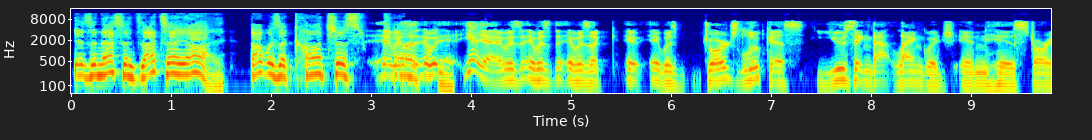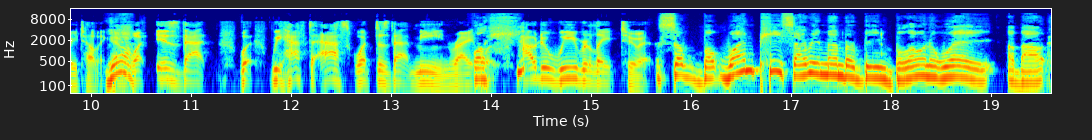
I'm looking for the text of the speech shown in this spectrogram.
is in essence that's AI. That was a conscious. It was, it was yeah, yeah. It was, it was, it was a, it, it was George Lucas using that language in his storytelling. Yeah. And what is that? What we have to ask, what does that mean, right? Well, he- How do we relate to it? So, but one piece I remember being blown away about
